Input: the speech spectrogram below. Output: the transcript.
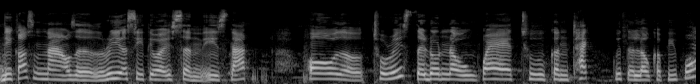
Because now the real situation is that all the tourists they don't know where to contact with the local people.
